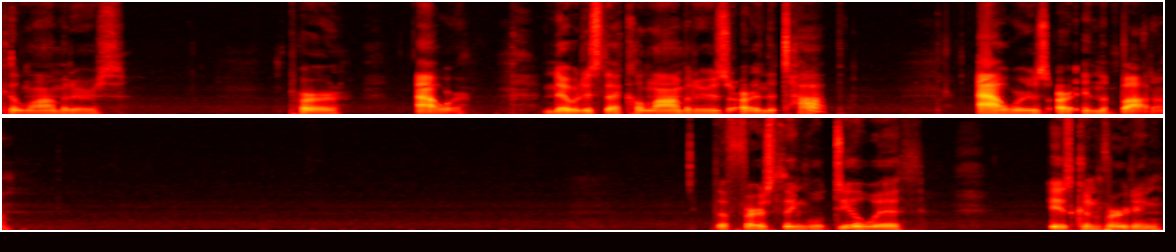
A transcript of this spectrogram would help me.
kilometers per hour. Notice that kilometers are in the top, hours are in the bottom. The first thing we'll deal with is converting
